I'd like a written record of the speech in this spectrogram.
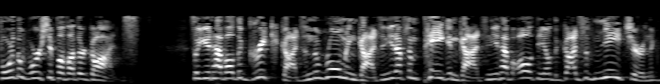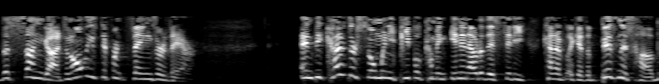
for the worship of other gods. So you'd have all the Greek gods and the Roman gods, and you'd have some pagan gods, and you'd have all, you know, the gods of nature and the, the sun gods, and all these different things are there. And because there's so many people coming in and out of this city, kind of like as a business hub,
